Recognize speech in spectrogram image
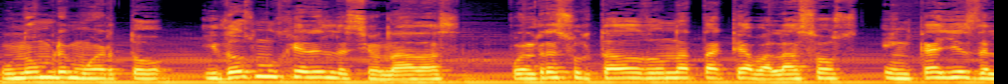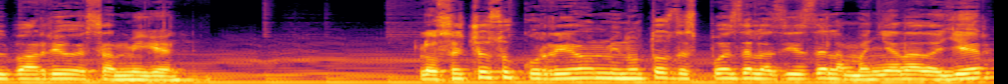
Un hombre muerto y dos mujeres lesionadas fue el resultado de un ataque a balazos en calles del barrio de San Miguel. Los hechos ocurrieron minutos después de las 10 de la mañana de ayer,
